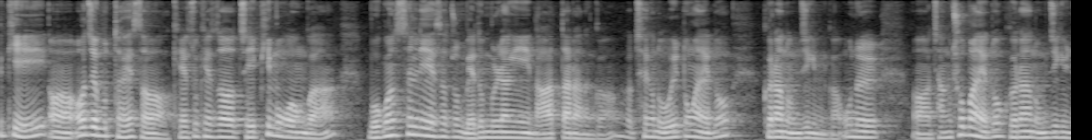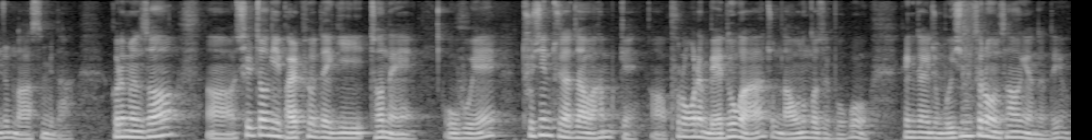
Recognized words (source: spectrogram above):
특히 어, 제부터 해서 계속해서 JP모건과 모건스탠리에서 좀 매도 물량이 나왔다라는 거 최근 5일 동안에도 그러한 움직임인가 오늘 어, 장 초반에도 그러한 움직임이 좀 나왔습니다. 그러면서 어, 실적이 발표되기 전에 오후에 투신 투자자와 함께 어, 프로그램 매도가 좀 나오는 것을 보고 굉장히 좀 의심스러운 상황이었는데요.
